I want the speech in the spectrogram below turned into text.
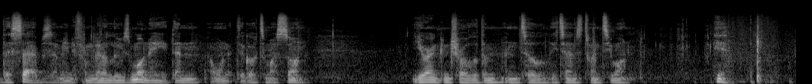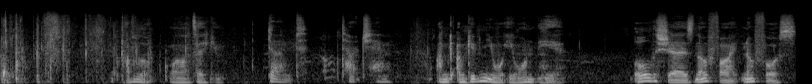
they're Seb's. I mean, if I'm going to lose money, then I want it to go to my son. You're in control of them until he turns 21. Here. Have a look while I take him. Don't touch him. I'm, I'm giving you what you want here. All the shares, no fight, no fuss.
